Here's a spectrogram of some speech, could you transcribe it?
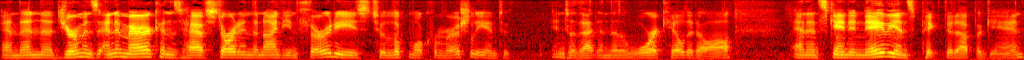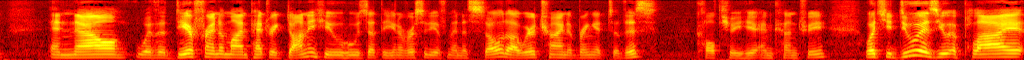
And then the Germans and Americans have started in the 1930s to look more commercially into into that, and then the war killed it all. And then Scandinavians picked it up again. And now, with a dear friend of mine, Patrick Donahue, who's at the University of Minnesota, we're trying to bring it to this culture here and country. What you do is you apply a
